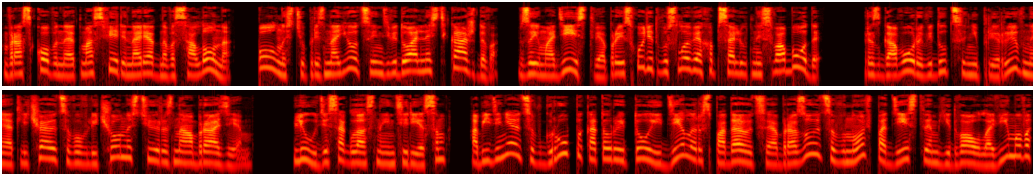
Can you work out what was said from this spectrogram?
В раскованной атмосфере нарядного салона полностью признается индивидуальность каждого, взаимодействие происходит в условиях абсолютной свободы, Разговоры ведутся непрерывно и отличаются вовлеченностью и разнообразием. Люди, согласно интересам, объединяются в группы, которые то и дело распадаются и образуются вновь под действием едва уловимого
